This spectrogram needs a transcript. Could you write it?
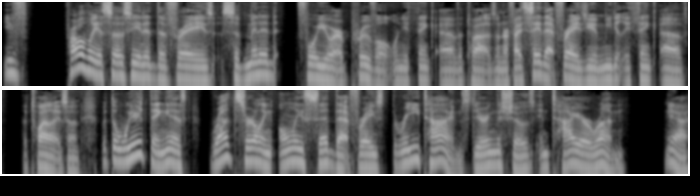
You've probably associated the phrase submitted for your approval when you think of the Twilight Zone. Or if I say that phrase, you immediately think of the Twilight Zone. But the weird thing is, Rod Serling only said that phrase three times during the show's entire run. Yeah,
